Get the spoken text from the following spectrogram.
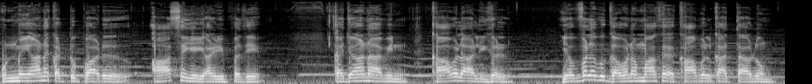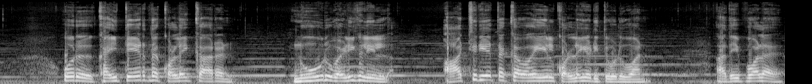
உண்மையான கட்டுப்பாடு ஆசையை அழிப்பதே. கஜானாவின் காவலாளிகள் எவ்வளவு கவனமாக காவல் காத்தாலும் ஒரு கைதேர்ந்த கொள்ளைக்காரன் நூறு வழிகளில் ஆச்சரியத்தக்க வகையில் கொள்ளையடித்து விடுவான். அதேபோல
